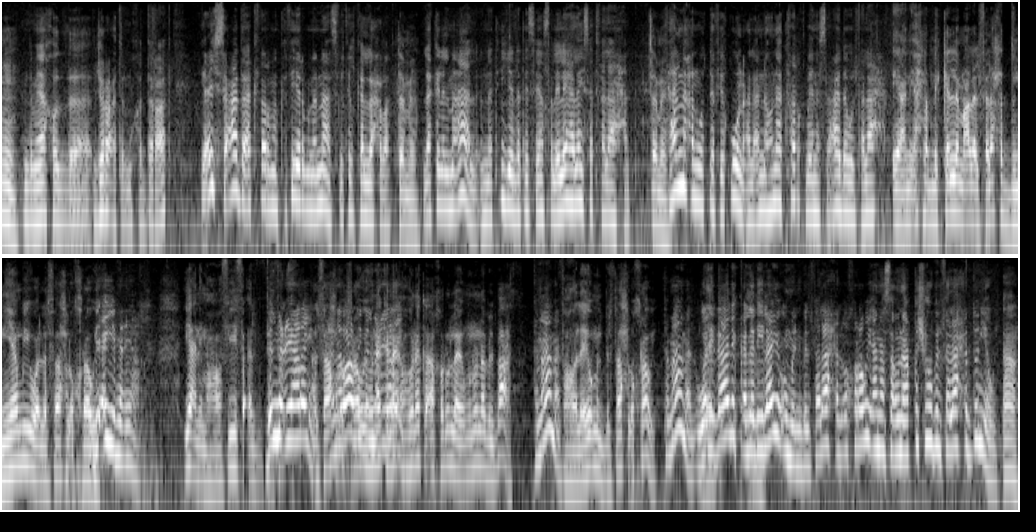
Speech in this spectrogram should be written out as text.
مم. عندما يأخذ آه، جرعة المخدرات يعيش سعادة أكثر من كثير من الناس في تلك اللحظة تمام لكن المآل النتيجة التي سيصل إليها ليست فلاحا تمام هل نحن متفقون على أن هناك فرق بين السعادة والفلاح؟ يعني إحنا بنتكلم على الفلاح الدنيوي ولا الفلاح الأخروي بأي معيار؟ يعني ما هو في بالمعيارين. الفلاح أنا الأخروي هناك. هناك آخرون لا يؤمنون بالبعث تماما فهو لا يؤمن بالفلاح الأخروي تماما ولذلك الذي لا يؤمن بالفلاح الأخروي أنا سأناقشه بالفلاح الدنيا آه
